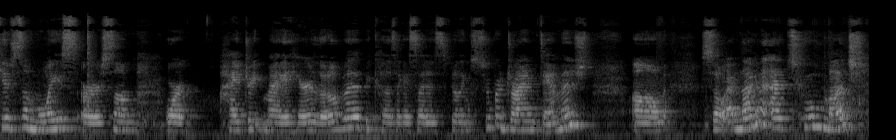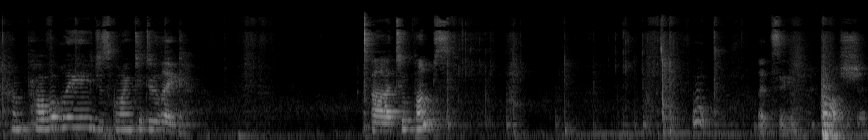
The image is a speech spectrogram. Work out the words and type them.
give some moist or some, or hydrate my hair a little bit because like I said, it's feeling super dry and damaged. Um, so I'm not gonna add too much. I'm probably just going to do like uh, two pumps. Ooh, let's see. Oh shit.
